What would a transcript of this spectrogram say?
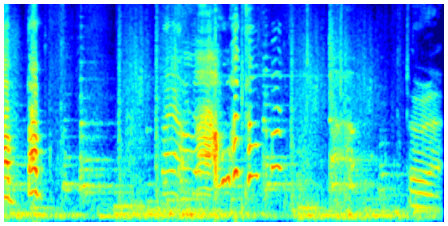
ตั้มตั้ม 是不是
